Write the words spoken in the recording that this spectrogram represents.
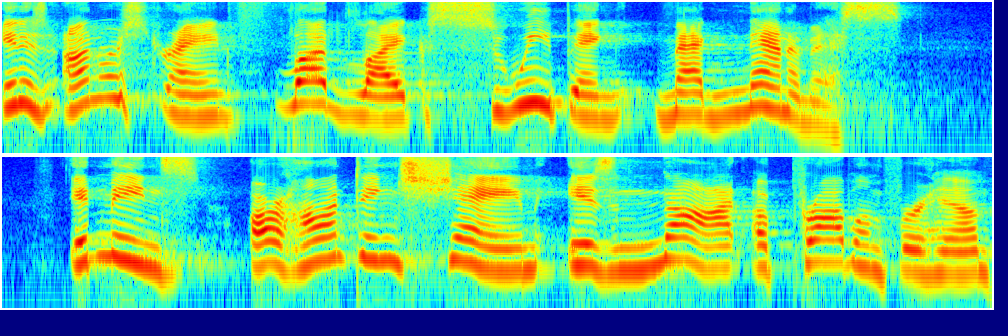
It is unrestrained, flood like, sweeping, magnanimous. It means our haunting shame is not a problem for him,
